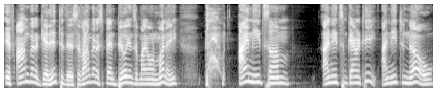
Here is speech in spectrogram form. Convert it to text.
If I'm going to get into this, if I'm going to spend billions of my own money, I need some I need some guarantee. I need to know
